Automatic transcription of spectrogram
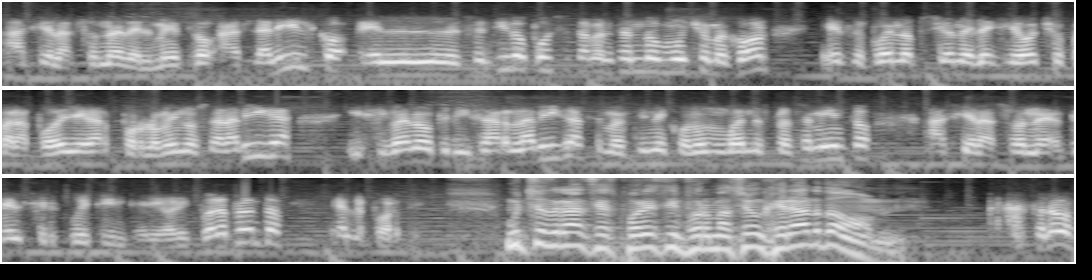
hacia la zona del metro Atlalilco. El sentido opuesto está avanzando mucho mejor. Es buena opción el eje 8 para poder llegar por lo menos a la viga. Y si van a utilizar la viga, se mantiene con un buen desplazamiento hacia la zona del circuito interior. Y por lo pronto, el reporte. Muchas gracias por esta información, Gerardo. Hasta luego.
